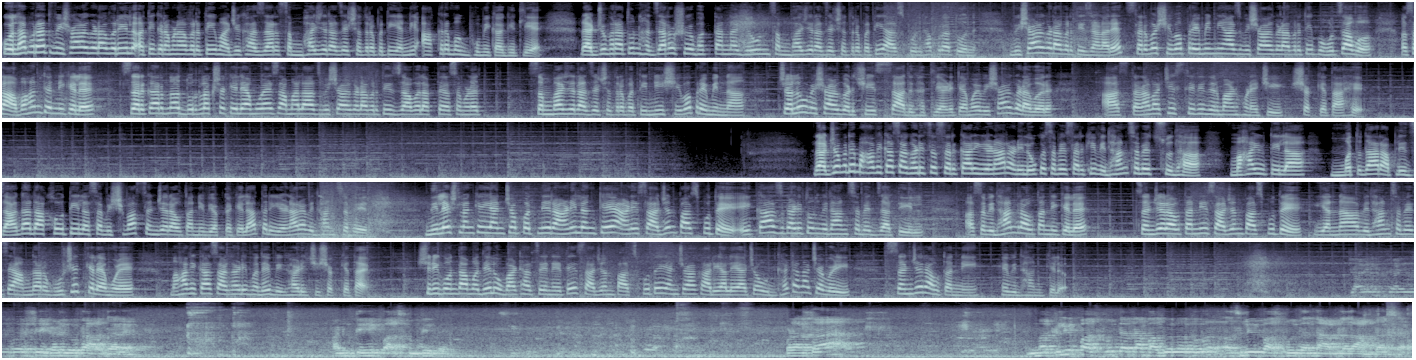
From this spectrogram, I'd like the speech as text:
कोल्हापुरात विशाळगडावरील अतिक्रमणावरती माजी खासदार संभाजीराजे छत्रपती यांनी आक्रमक भूमिका घेतली आहे. राज्यभरातून हजारो शिवभक्तांना घेऊन संभाजीराजे छत्रपती आज कोल्हापुरातून विशाळगडावरती जाणार आहेत. सर्व शिवप्रेमींनी आज विशाळगडावरती पोहोचावं असं आवाहन त्यांनी केलंय. सरकारनं दुर्लक्ष केल्यामुळेच आम्हाला आज विशाळगडावरती जावं लागतंय असं म्हणत संभाजीराजे छत्रपतींनी शिवप्रेमींना चलो विशाळगडची साथ घातली आणि त्यामुळे विशाळगडावर आज तणावाची स्थिती निर्माण होण्याची शक्यता आहे. राज्यामध्ये महाविकास आघाडीचं सरकार येणार आणि लोकसभेसारखी विधानसभेत सुद्धा महायुतीला मतदार आपली जागा दाखवतील असा विश्वास संजय राऊतांनी व्यक्त केला तर येणाऱ्या विधानसभेत निलेश लंके यांच्या पत्नी राणी लंके आणि साजन पाचपुते एकाच गाडीतून विधानसभेत जातील असं विधान राऊतांनी केलंय. संजय राऊतांनी साजन पाचपुते यांना विधानसभेचे आमदार घोषित केल्यामुळे महाविकास आघाडीमध्ये बिघाडीची शक्यता आहे. श्रीगोंदामधील उबाठाचे नेते साजन पाचपुते यांच्या कार्यालयाच्या उद्घाटनाच्या वेळी संजय राऊतांनी हे विधान केलं. चाळीस चाळीस वर्ष इकडे लोक आमदार आहेत. आणि तेही पाचपुते पण आता नकली पासपोर्ट बाजूला करून असली पासपोर्ट आपल्याला आमदार करा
